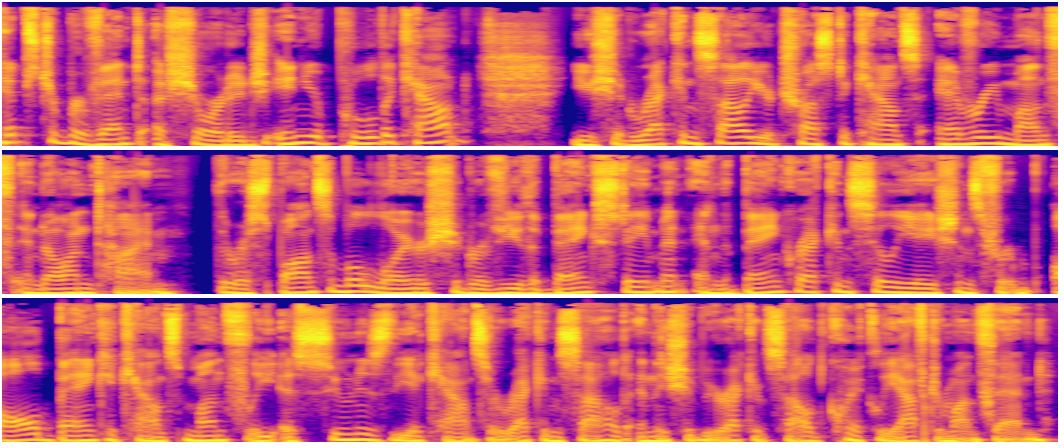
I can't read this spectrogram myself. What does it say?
Tips to prevent a shortage in your pooled account. You should reconcile your trust accounts every month and on time. The responsible lawyer should review the bank statement and the bank reconciliations for all bank accounts monthly as soon as the accounts are reconciled, and they should be reconciled quickly after month end.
